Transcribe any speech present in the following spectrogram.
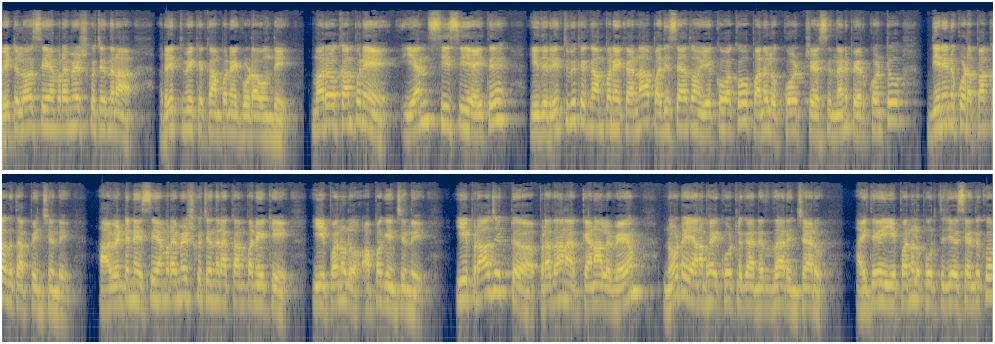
వీటిలో సీఎం రమేష్కు చెందిన రిత్విక్ కంపెనీ కూడా ఉంది. మరో కంపెనీ ఎన్సీసీ అయితే ఇది రిత్విక్ కంపెనీ కన్నా పది శాతం ఎక్కువకు పనులు కోట్ చేసిందని పేర్కొంటూ దీనిని కూడా పక్కకు తప్పించింది. ఆ వెంటనే సీఎం రమేష్కు చెందిన కంపెనీకి ఈ పనులు అప్పగించింది. ఈ ప్రాజెక్టు ప్రధాన కెనాల్ వ్యయం నూట ఎనభై కోట్లుగా నిర్ధారించారు. అయితే ఈ పనులు పూర్తి చేసేందుకు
